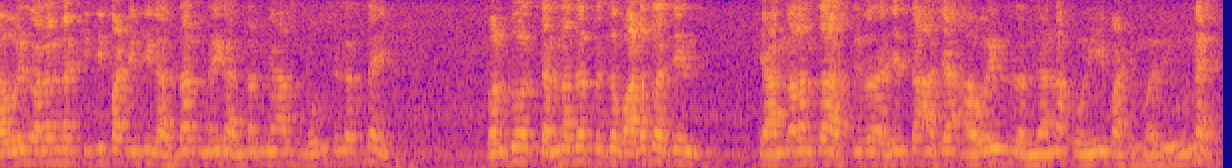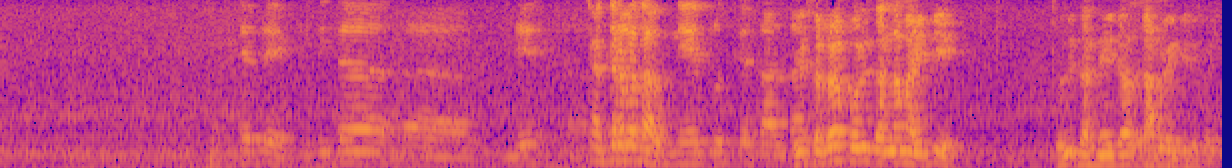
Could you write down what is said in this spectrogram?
अवैधवाल्यांना किती पाठीशी घालतात नाही घालतात मी आज बोलू शकत नाही. परंतु त्यांना जर त्याचं वाटत असेल की आमदारांचा अस्तित्व असेल तर अशा अवैध धंद्यांना कोणीही पाठिंबा देऊ नये. जसे म्हणजे हे चालतात? सगळं पोलिसांना माहिती आहे. पोलिसांनी याच्यावर कारवाई केली पाहिजे.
